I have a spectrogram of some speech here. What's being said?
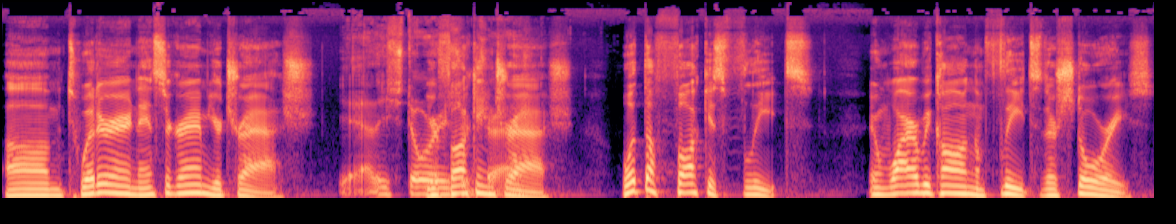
Um, Twitter and Instagram, you're trash. Yeah, these stories. You're fucking trash. What the fuck is fleets? And why are we calling them fleets? They're stories.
